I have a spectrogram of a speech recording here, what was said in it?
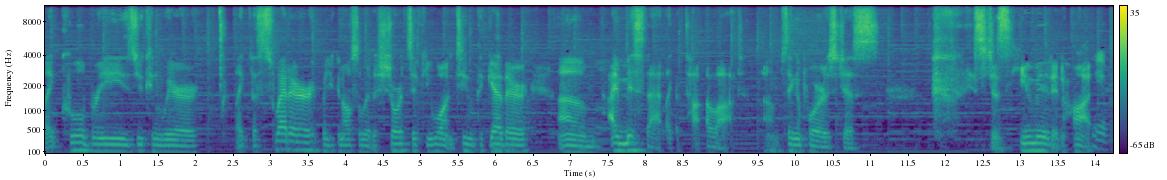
like cool breeze. You can wear like the sweater, but you can also wear the shorts if you want to together. Um, I miss that like a, to- a lot. Um, Singapore is just it's just humid and hot Humid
